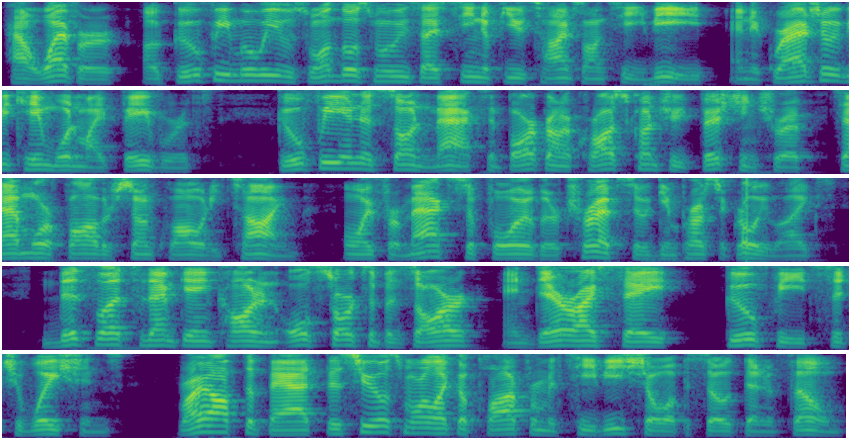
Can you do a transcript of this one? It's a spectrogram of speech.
However, a Goofy movie was one of those movies I've seen a few times on TV, and it gradually became one of my favorites. Goofy and his son Max embark on a cross-country fishing trip to have more father-son quality time, only for Max to foil their trip so he can impress the girl he likes. This led to them getting caught in all sorts of bizarre, and dare I say, goofy situations. Right off the bat, this feels more like a plot from a TV show episode than a film.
